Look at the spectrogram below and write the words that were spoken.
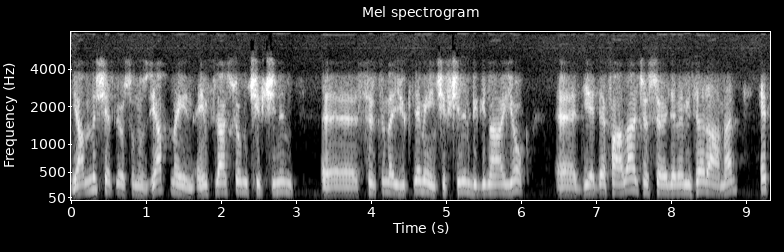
yanlış yapıyorsunuz yapmayın. Enflasyonu çiftçinin e, sırtına yüklemeyin. Çiftçinin bir günahı yok e, diye defalarca söylememize rağmen hep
